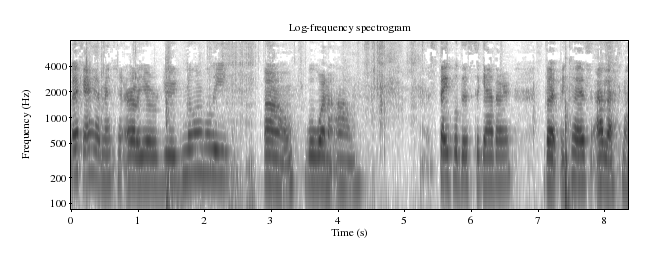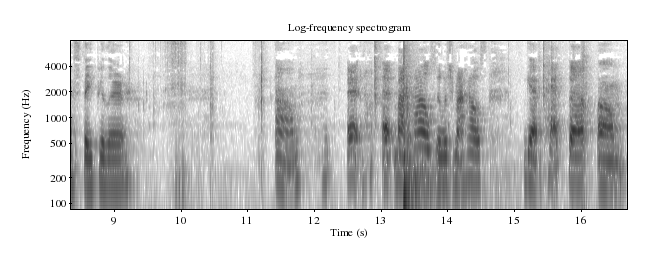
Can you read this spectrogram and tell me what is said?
like I had mentioned earlier, you normally um, will want to um, staple this together but because I left my stapler um, at at my house, in which my house got packed up um,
